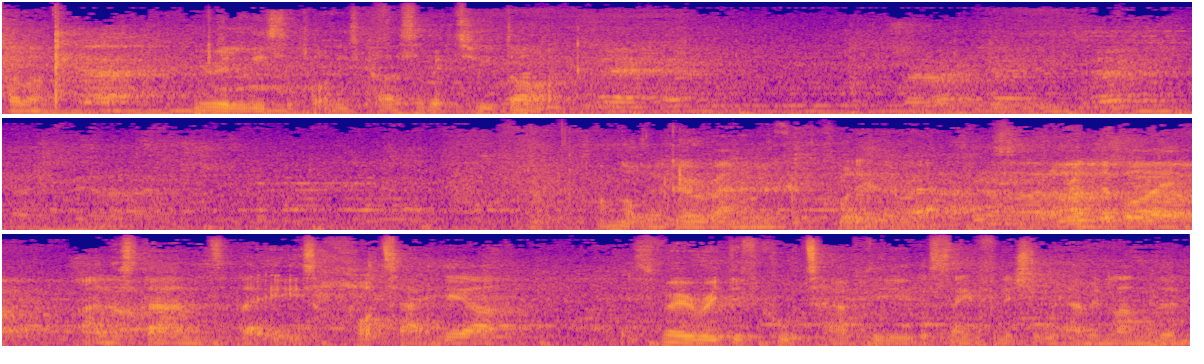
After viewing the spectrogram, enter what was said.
Colour. He really needs to put on his colour. It's a bit too dark. I'm not going to go around and look at the quality of the wrap. We're in Dubai. I understand that it is hot out here. It's very, very difficult to have the, the same finish that we have in London.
